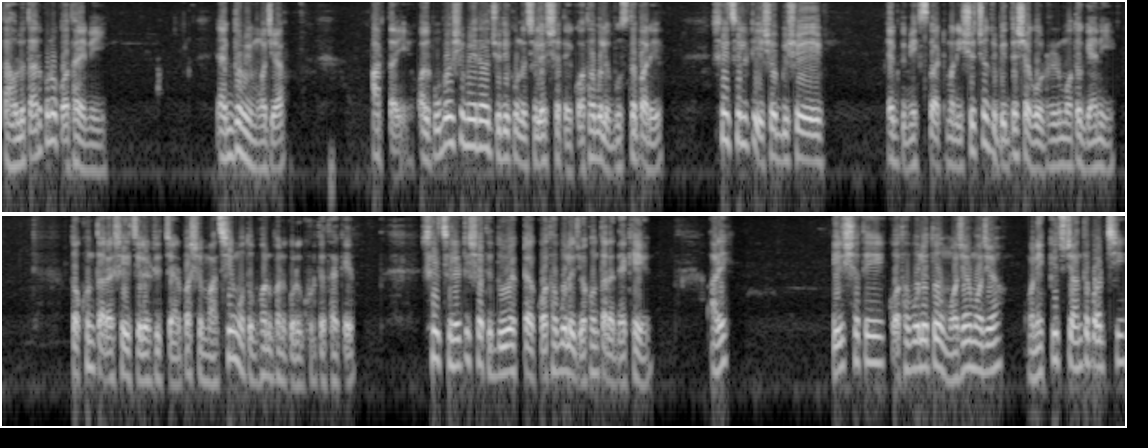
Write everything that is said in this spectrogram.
তাহলে তার কোনো কথাই নেই। একদমই মজা। আর তাই অল্প বয়সী মেয়েরা যদি কোনো ছেলের সাথে কথা বলে বুঝতে পারে, সেই ছেলেটি এসব বিষয়ে একদম এক্সপার্ট মানে ঈশ্বরচন্দ্র বিদ্যাসাগরের মতো জ্ঞানী। তখন তারা সেই ছেলেটির চারপাশে মাছির মতো ভন ভন করে ঘুরতে থাকে। সেই ছেলেটির সাথে দু একটা কথা বলে যখন তারা দেখে, আরে, এর সাথে কথা বলে তো মজার মজা, অনেক কিছু জানতে পারছি,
